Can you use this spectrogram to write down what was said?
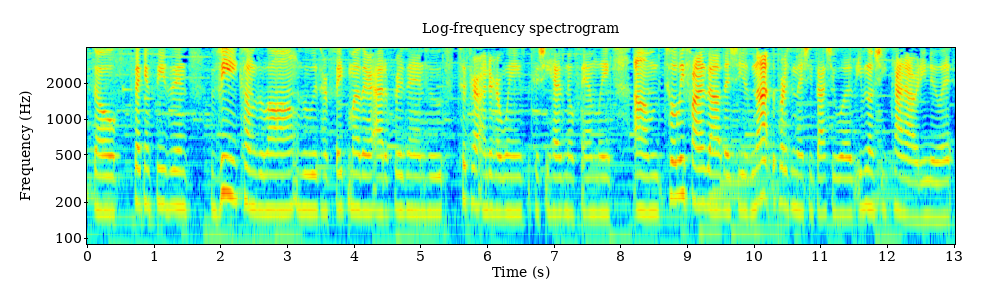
So second season, Vee comes along, who is her fake mother out of prison, who took her under her wings because she has no family. Um, totally finds out that she is not the person that she thought she was, even though she kind of already knew it.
